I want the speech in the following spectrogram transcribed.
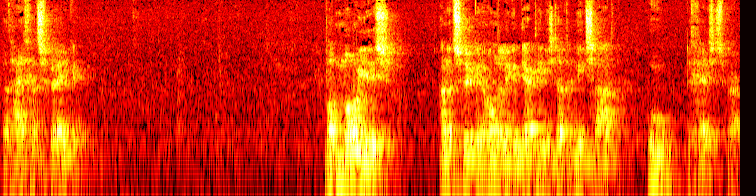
dat hij gaat spreken? Wat mooi is aan het stuk in Handelingen 13 is dat er niet staat hoe de geest sprak.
